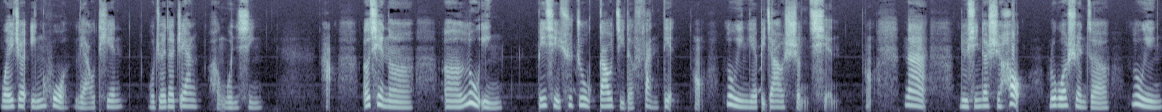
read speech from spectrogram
围着萤火聊天。我觉得这样很温馨，好，而且呢，呃，露营比起去住高级的饭店哦，露营也比较省钱哦。那旅行的时候，如果选择露营，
